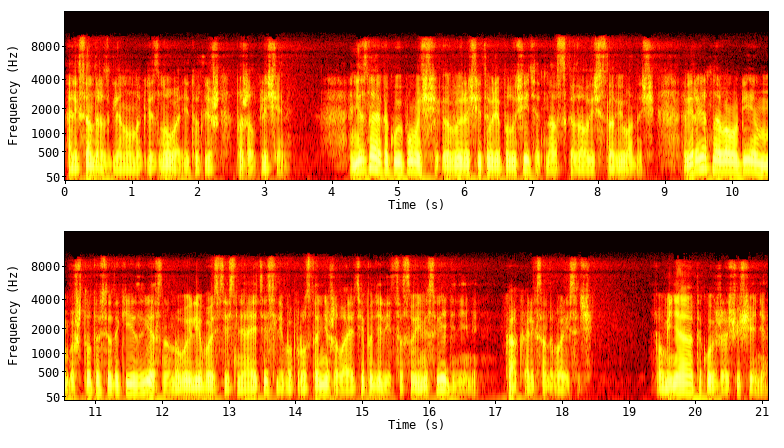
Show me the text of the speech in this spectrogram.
Александр взглянул на Грязнова, и тут лишь пожал плечами. «Не знаю, какую помощь вы рассчитывали получить от нас», — сказал Вячеслав Иванович. «Вероятно, вам обеим что-то все-таки известно, но вы либо стесняетесь, либо просто не желаете поделиться своими сведениями. Как, Александр Борисович?» «У меня такое же ощущение.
